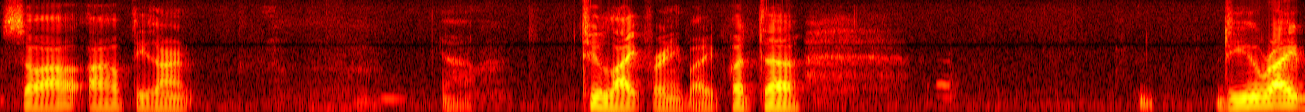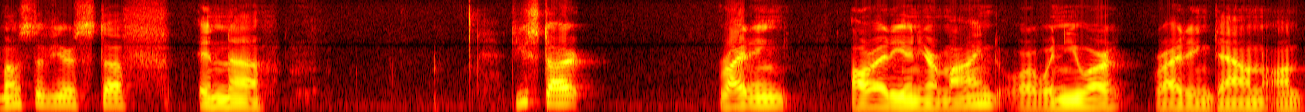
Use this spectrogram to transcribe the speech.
so I, I hope these aren't too light for anybody. But uh, do you write most of your stuff in? Uh, do you start writing already in your mind, or when you are writing down on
